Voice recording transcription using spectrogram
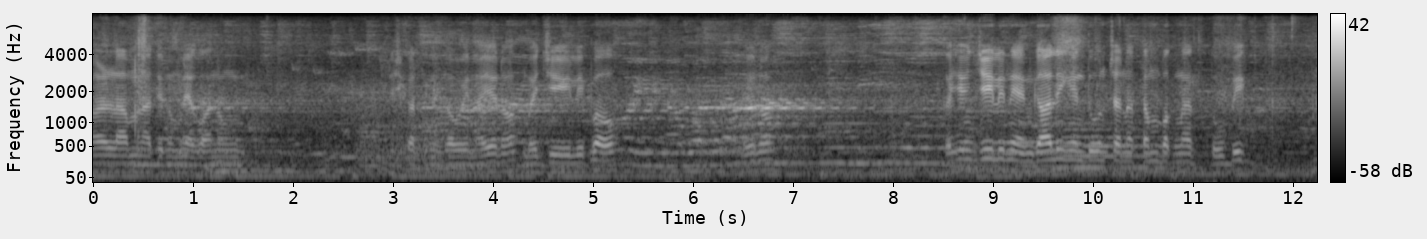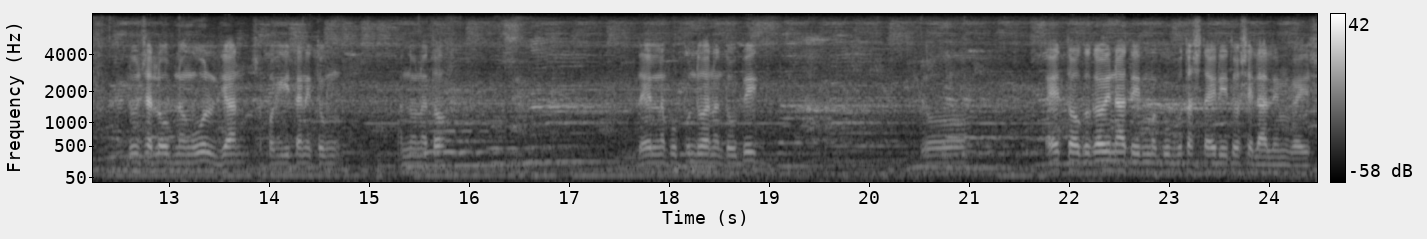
malalaman natin mamaya kung anong discard na gawin. Ayan oh. May jelly pa oh. Ayan oh kasi yung jelly na yan galing yan doon sa natambak na tubig. Doon sa loob ng wall dyan sa pagitan nitong ano na to. Dahil napupunduhan ng tubig. So eto gagawin natin magbubutas tayo dito sa ilalim guys.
